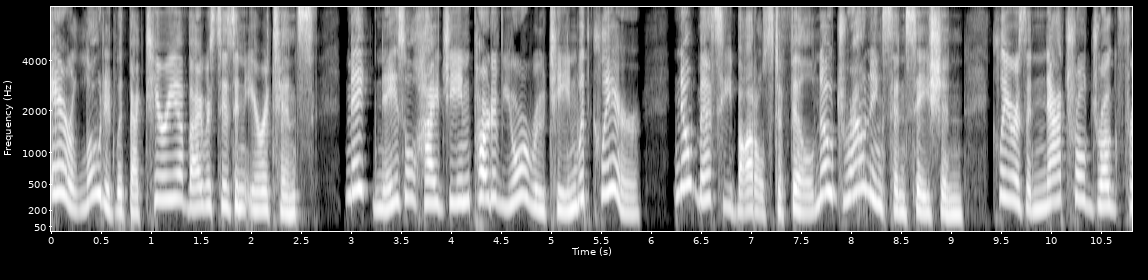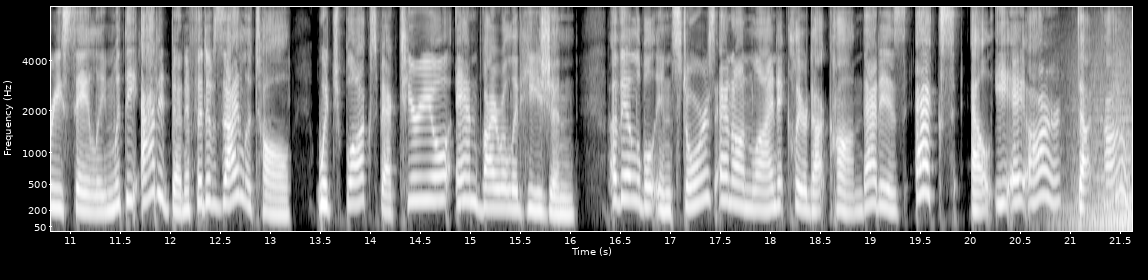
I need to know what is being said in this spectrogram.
air loaded with bacteria, viruses, and irritants. Make nasal hygiene part of your routine with Xlear. No messy bottles to fill, no drowning sensation. Xlear is a natural drug free saline with the added benefit of xylitol, which blocks bacterial and viral adhesion. Available in stores and online at xlear.com. That is X L E A R.com.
